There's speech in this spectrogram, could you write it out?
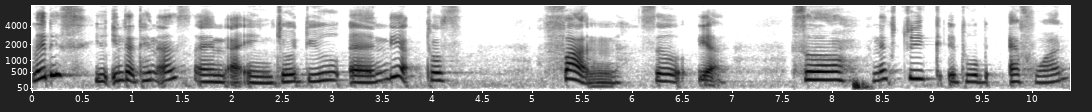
ladies, you entertain us and I enjoyed you. And, yeah, it was fun. So, yeah. So, next week it will be F1.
